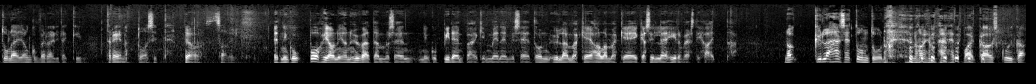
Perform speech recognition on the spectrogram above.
tulee jonkun verran itsekin treenattua sitten Joo. salilla. Et niin pohja on ihan hyvä tämmöiseen niin pidempäänkin menemiseen, että on ylämäkeä, alamäkeä eikä silleen hirveästi haittaa. No kyllähän se tuntuu noin, noin mäet, vaikka olisi kuinka,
